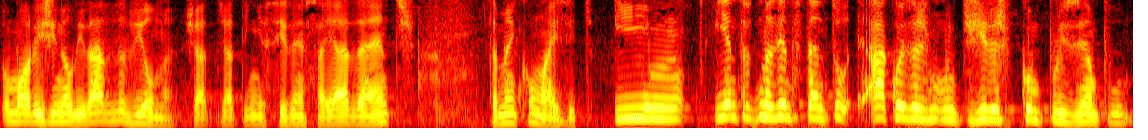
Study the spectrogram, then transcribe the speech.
uma originalidade da Dilma, já, já tinha sido ensaiada antes também com êxito. E, e entre, mas, entretanto, há coisas muito giras, como, por exemplo,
